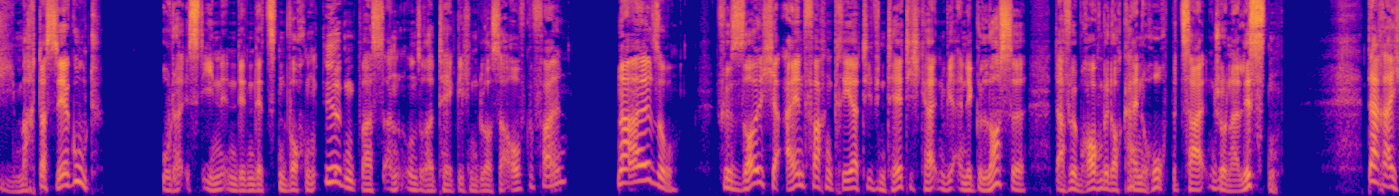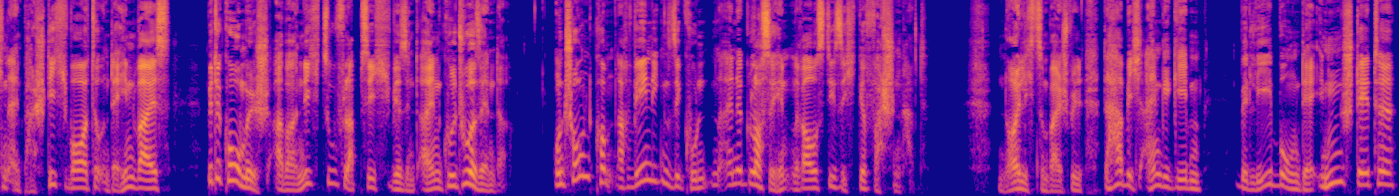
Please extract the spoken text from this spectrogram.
Die macht das sehr gut. Oder ist Ihnen in den letzten Wochen irgendwas an unserer täglichen Glosse aufgefallen? Na also, für solche einfachen kreativen Tätigkeiten wie eine Glosse, dafür brauchen wir doch keine hochbezahlten Journalisten. Da reichen ein paar Stichworte und der Hinweis, bitte komisch, aber nicht zu flapsig, wir sind ein Kultursender. Und schon kommt nach wenigen Sekunden eine Glosse hinten raus, die sich gewaschen hat. Neulich zum Beispiel, da habe ich eingegeben Belebung der Innenstädte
